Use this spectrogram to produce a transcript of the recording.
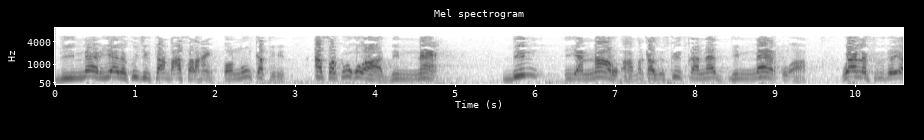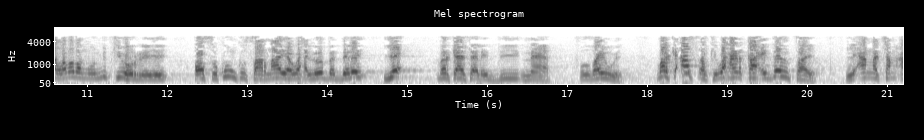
Dinaar ya-da ku jirtaanba asal ahayn oo nuun ka timid asalku wuxuu ahaa dinaar din iyo naaru ahaa markaasuu isku idqaanaa dinaar u ahaa waa la fududeeya labada nuun midkii horeeyey oo sukuunku saarnaaya waxa loo bedelay ye markaasaa la dinaar fududayn wey marka asalkii waxayna qaacidadu tahay لأنa jamca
